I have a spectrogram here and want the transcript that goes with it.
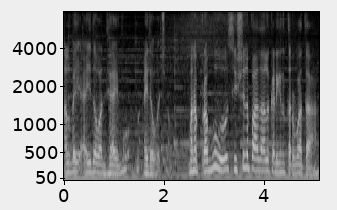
నలభై ఐదవ అధ్యాయము ఐదవ వచనం. మన ప్రభువు శిష్యుల పాదాలు కడిగిన తరువాత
